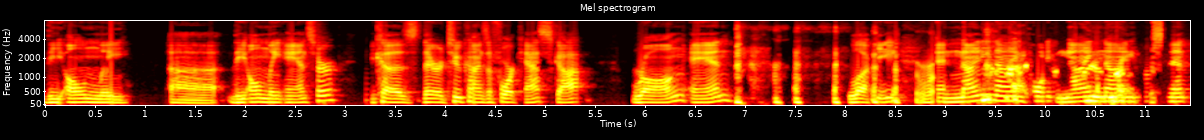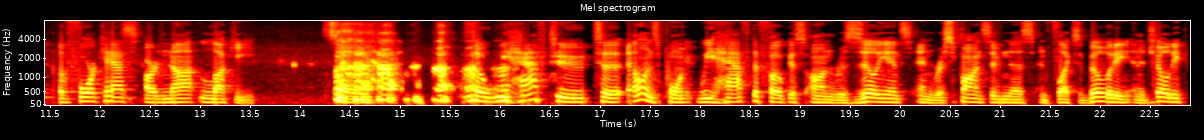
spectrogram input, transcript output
the only uh, the only answer because there are two kinds of forecasts, Scott wrong and lucky. And 99.99% of forecasts are not lucky. So, so we have to, to Ellen's point, we have to focus on resilience and responsiveness and flexibility and agility,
